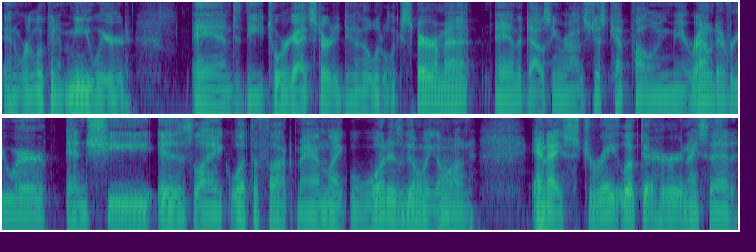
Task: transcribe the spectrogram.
and were looking at me weird. And the tour guide started doing the little experiment, and the dowsing rods just kept following me around everywhere. And she is like, What the fuck, man? Like, what is going on? And I straight looked at her and I said,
